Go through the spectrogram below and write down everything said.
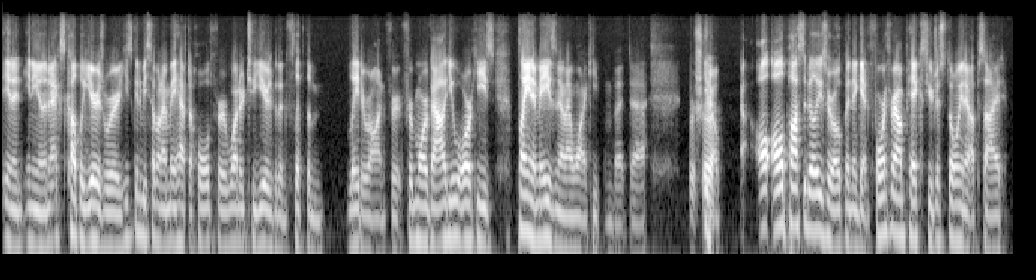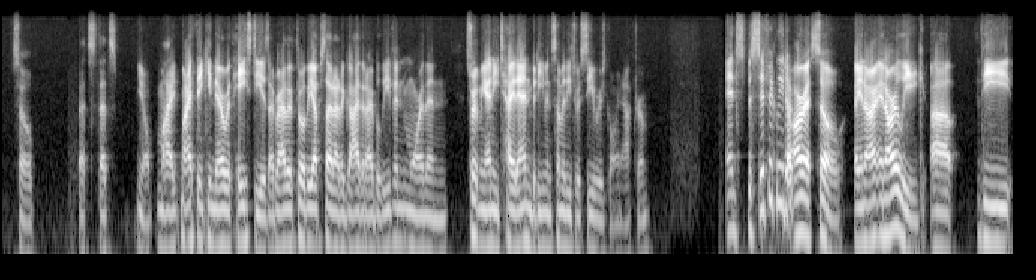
in, an, in you know, the next couple years where he's going to be someone I may have to hold for one or two years but then flip them later on for, for more value or he's playing amazing and I want to keep him but uh, For sure. you know all, all possibilities are open again fourth round picks you're just throwing an upside so that's that's you know my my thinking there with Hasty is I'd rather throw the upside at a guy that I believe in more than certainly any tight end, but even some of these receivers going after him. And specifically to RSO in our in our league, uh, the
